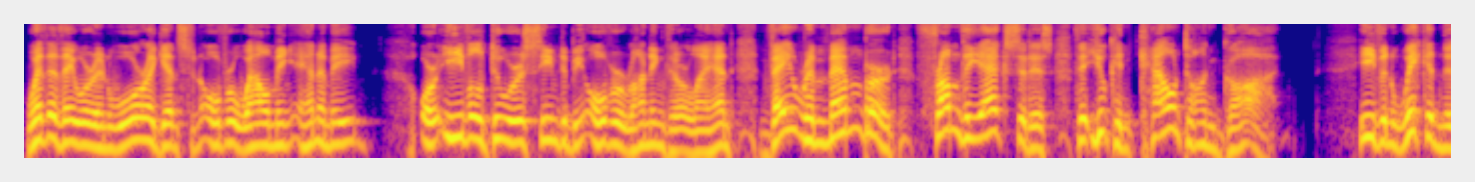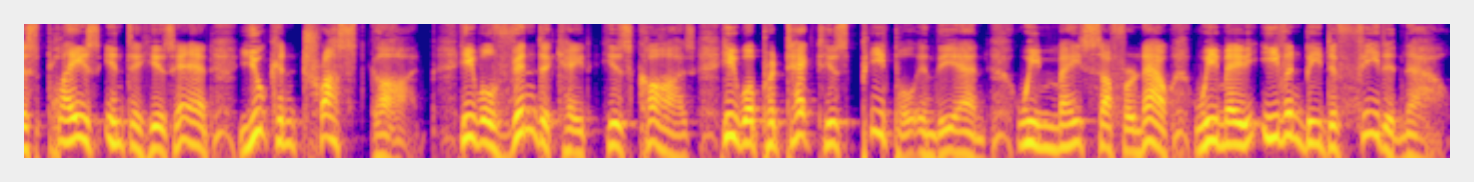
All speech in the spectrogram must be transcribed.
Whether they were in war against an overwhelming enemy, or evildoers seemed to be overrunning their land, they remembered from the Exodus that you can count on God. Even wickedness plays into his hand. You can trust God. He will vindicate his cause. He will protect his people in the end. We may suffer now. We may even be defeated now.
